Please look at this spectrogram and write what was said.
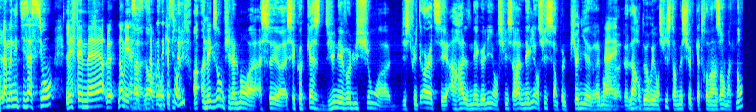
la monétisation, l'éphémère. Le... Non, mais ça, Ah, non, ça pose non, des questions. Un, un exemple finalement assez, assez cocasse d'une évolution euh, du street art, c'est Harald Negeli en Suisse. Harald Negeli en Suisse, c'est un peu le pionnier vraiment Ouais. euh, de l'art de rue en Suisse. C'est un monsieur de 80 ans maintenant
